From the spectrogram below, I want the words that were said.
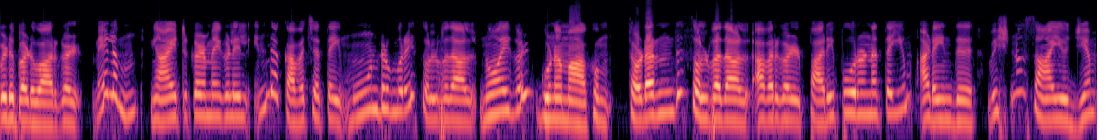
விடுபடுவார்கள். மேலும் ஞாயிற்றுக்கிழமைகளில் இந்த கவச்சத்தை மூன்று முறை சொல்வதால் நோய்கள் குணமாகும். தொடர்ந்து சொல்வதால் அவர்கள் பரிபூரணத்தையும் அடைந்து விஷ்ணு சாயுஜ்யம்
